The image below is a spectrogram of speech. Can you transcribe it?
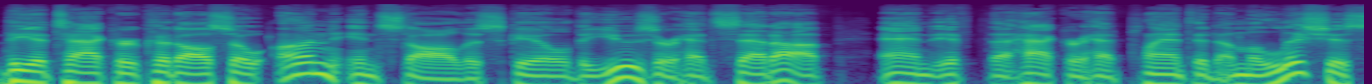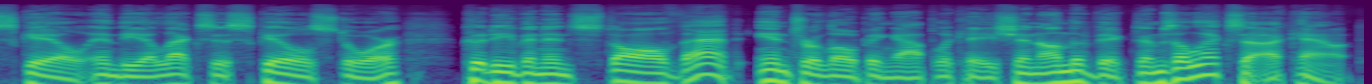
The attacker could also uninstall a skill the user had set up, and if the hacker had planted a malicious skill in the Alexa Skills Store, could even install that interloping application on the victim's Alexa account.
